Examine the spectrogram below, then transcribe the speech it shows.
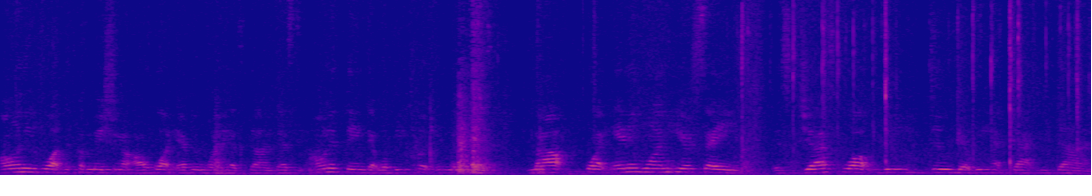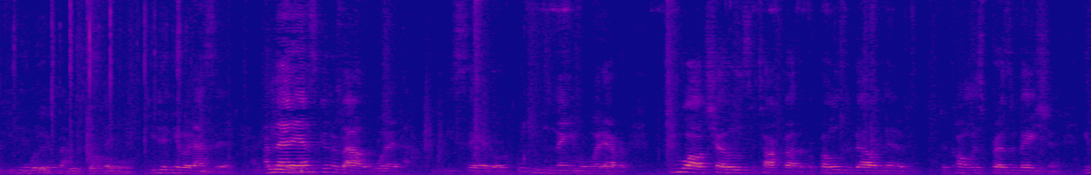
Only what the commissioner or what everyone has done. That's the only thing that will be put in the minutes, not what anyone here says. It's just what we do that we have gotten done. You didn't hear my statement. You didn't hear what I said. I I'm not asking about what he said or whose name or whatever. You all chose to talk about the proposed development of Takoma's preservation. You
